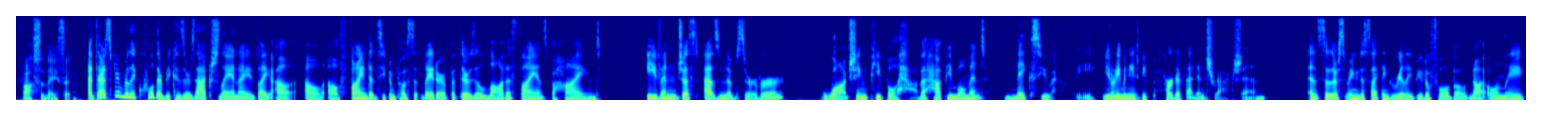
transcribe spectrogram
fascinating. Uh, that's been really cool there because there's actually, and I like, I'll, I'll, I'll find it so you can post it later. But there's a lot of science behind, even just as an observer, watching people have a happy moment makes you happy. You don't even need to be part of that interaction. And so there's something just I think really beautiful about not only,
